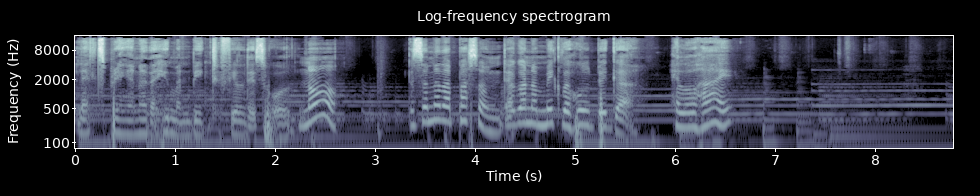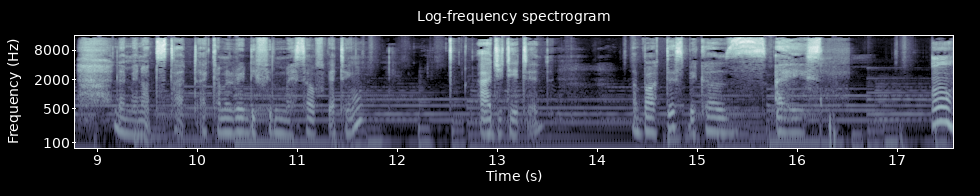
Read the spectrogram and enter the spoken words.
let's bring another human being to fill this hole. No, there's another person. They're gonna make the hole bigger. Hello, hi. Let me not start. I can already feel myself getting agitated about this because I. Mm,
